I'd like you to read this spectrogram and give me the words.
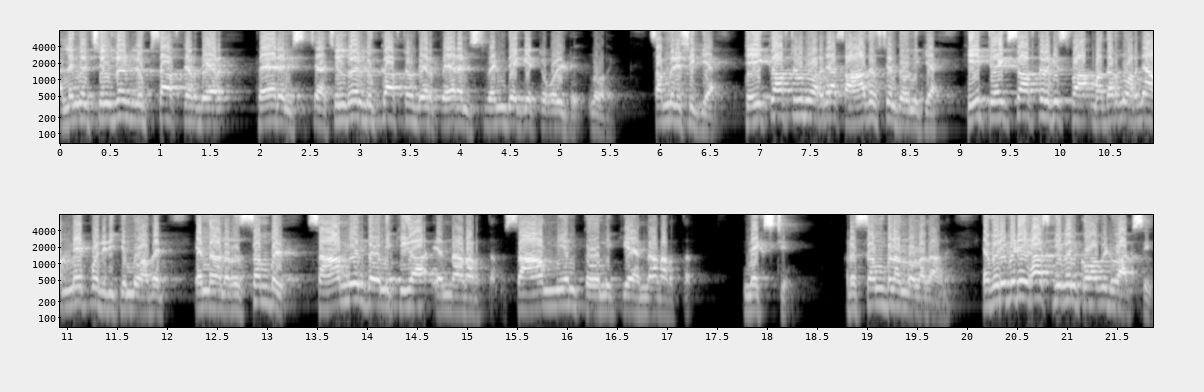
അല്ലെങ്കിൽ children looks after their parents children look after their parents when they get old എന്ന് പറയും. സംരക്ഷിക്കുക. ടേക്ക് ആഫ്റ്റർ എന്ന് പറഞ്ഞാൽ സാദൃശ്യം തോന്നിക്കുക. He takes after his mother എന്ന് പറഞ്ഞാൽ അമ്മയെ പോലെ ഇരിക്കുന്നു അവൻ എന്നാണ് റിസംബിൾ സാമ്യം തോന്നിക്കുക എന്നാണ് അർത്ഥം. സാമ്യം തോന്നിക്കുക എന്നാണ് അർത്ഥം. നെക്സ്റ്റ് റിസംബിൾ എന്നുള്ളതാണ്. Everybody has given Covid vaccine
